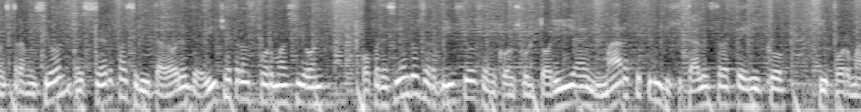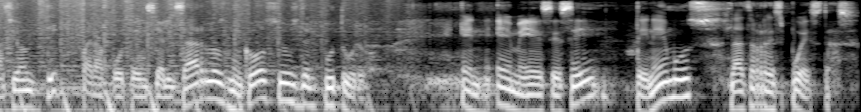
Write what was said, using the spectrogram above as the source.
nuestra misión es ser facilitadores de dicha transformación, ofreciendo servicios en consultoría en marketing digital estratégico y formación TIC para potencializar los negocios del futuro. En MSC tenemos las respuestas.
